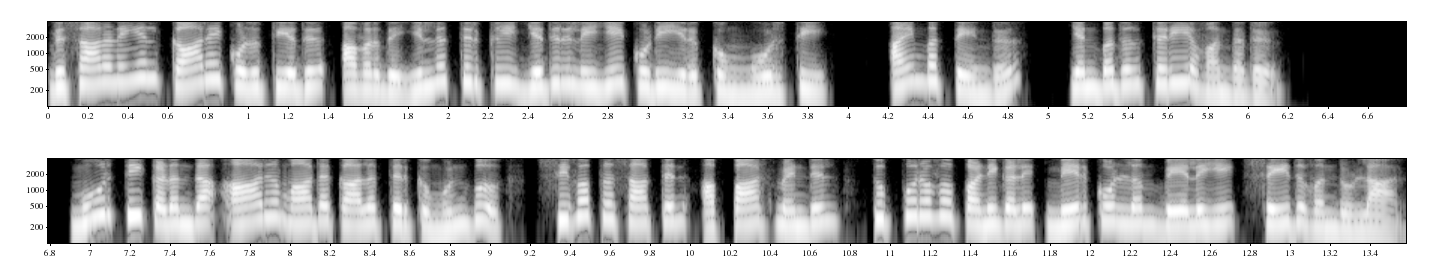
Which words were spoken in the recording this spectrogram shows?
விசாரணையில் காரை கொளுத்தியது அவரது இல்லத்திற்கு எதிரிலேயே குடியிருக்கும் மூர்த்தி ஐம்பத்தைந்து என்பது தெரிய வந்தது. மூர்த்தி கடந்த ஆறு மாத காலத்திற்கு முன்பு சிவபிரசாத்தின் அப்பார்ட்மெண்டில் துப்புரவு பணிகளை மேற்கொள்ளும் வேலையை செய்து வந்துள்ளார்.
